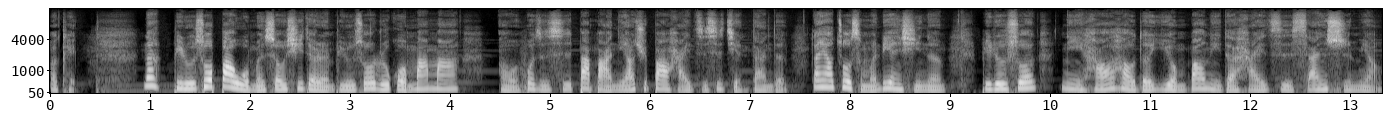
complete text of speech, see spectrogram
，OK。那比如说抱我们熟悉的人，比如说如果妈妈哦，或者是爸爸，你要去抱孩子是简单的，但要做什么练习呢？比如说你好好的拥抱你的孩子三十秒，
